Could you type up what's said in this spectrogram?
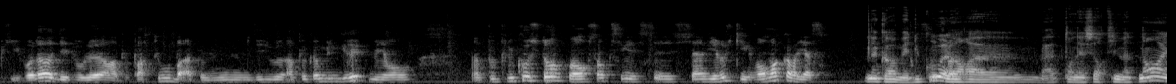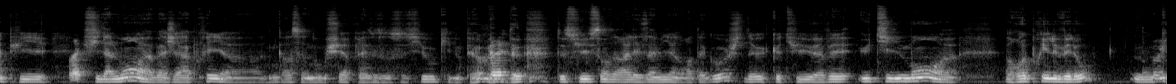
puis, voilà, des douleurs un peu partout, bah, un peu comme une grippe, mais un peu plus costaud. Quoi. On sent que c'est un virus qui est vraiment coriace. D'accord, mais du coup, alors, euh, bah, t'en es sorti maintenant, et puis finalement, euh, bah, j'ai appris, euh, grâce à nos chers réseaux sociaux qui nous permettent de, suivre sans arrêt les amis à droite à gauche, que tu avais utilement repris le vélo. Donc,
